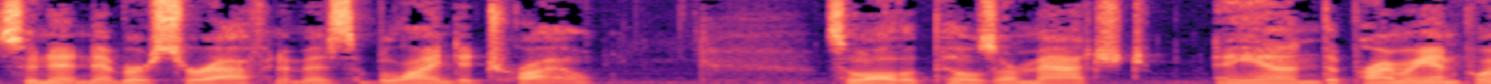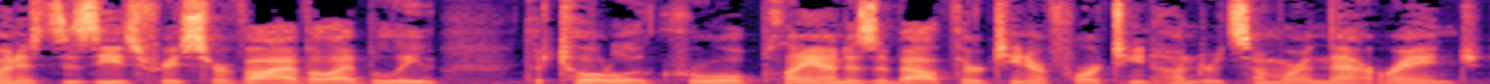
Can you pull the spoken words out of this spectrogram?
sunitinib or sorafenib. It's a blinded trial, so all the pills are matched. And the primary endpoint is disease free survival. I believe the total accrual planned is about 13 or 1400, somewhere in that range.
